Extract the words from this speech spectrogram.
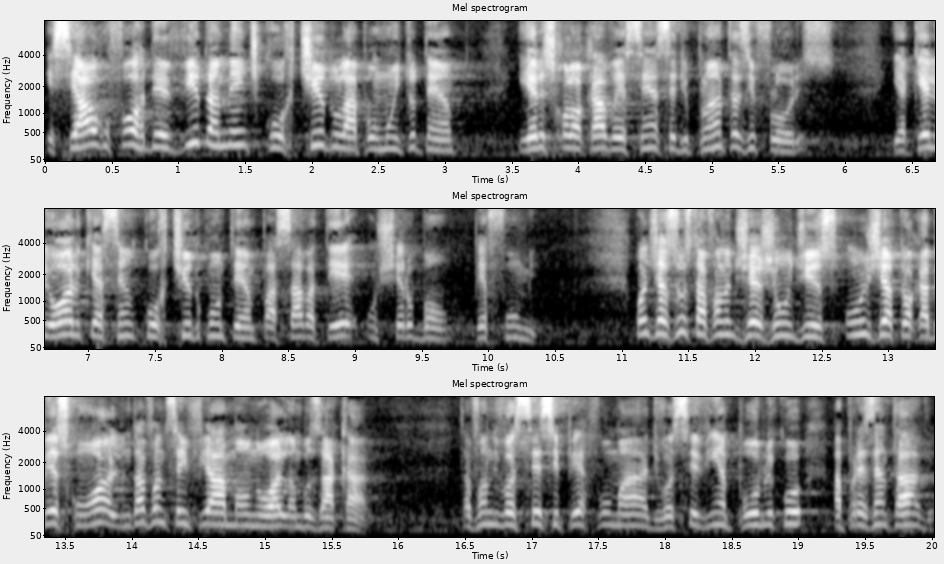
E se algo for devidamente curtido lá por muito tempo, e eles colocavam essência de plantas e flores, e aquele óleo que ia sendo curtido com o tempo passava a ter um cheiro bom, perfume. Quando Jesus está falando de jejum, diz, unge a tua cabeça com óleo, não está falando de você enfiar a mão no óleo e lambuzar a cara. Está falando de você se perfumar, de você vir a público apresentável.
